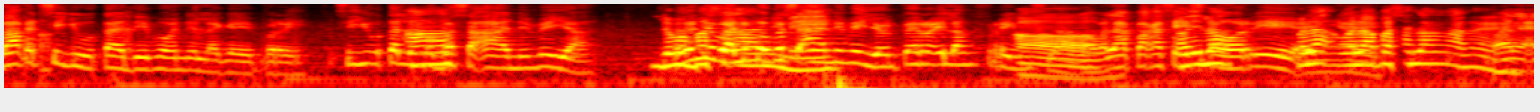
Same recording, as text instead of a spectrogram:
Bakit si Yuta di mo nilagay pre? Si Yuta lumabas sa anime ah. Lumabas niyo ba, sa lumabas anime. sa anime yun, pero ilang frames Ah. lang. ah. Wala pa kasi Ah, ilang- story. Wala, Ayun nga wala eh. pa silang ano eh. Wala.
